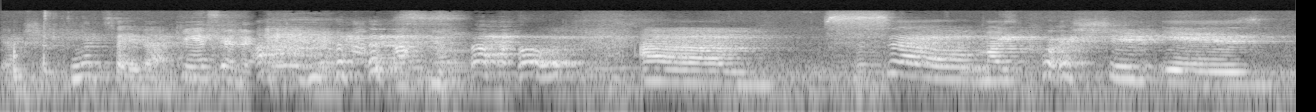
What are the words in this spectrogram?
actually can't say that. Can't say that. So, um, so my question is,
